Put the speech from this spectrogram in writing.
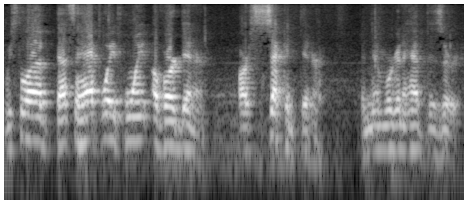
We still have, that's the halfway point of our dinner, our second dinner. And then we're going to have dessert.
